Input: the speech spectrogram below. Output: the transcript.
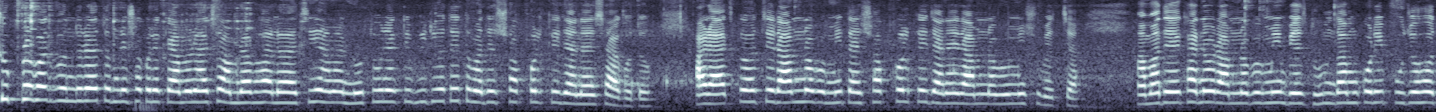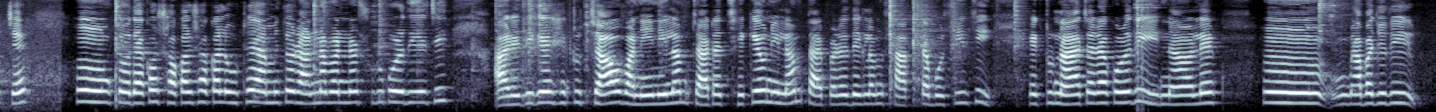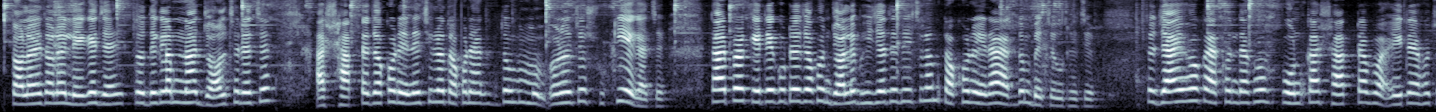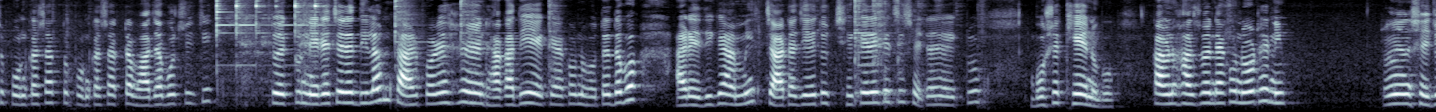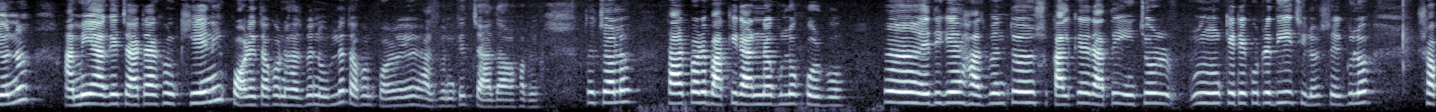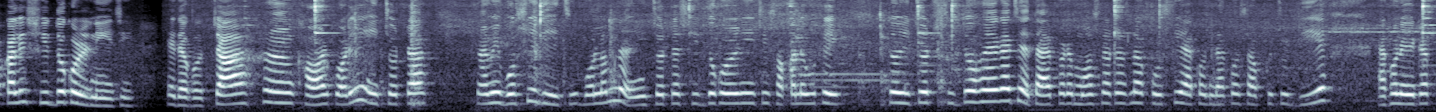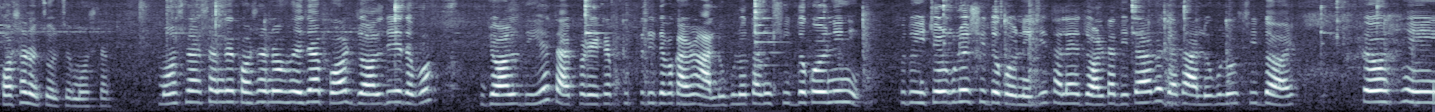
সুপ্রভাত বন্ধুরা, তোমরা সকলে কেমন আছো? আমরা ভালো আছি। আমার নতুন একটি ভিডিওতে তোমাদের সকলকে জানাই স্বাগত। আর আজকে হচ্ছে রামনবমী, তাই সকলকে জানাই রামনবমীর শুভেচ্ছা। আমাদের এখানেও রামনবমী বেশ ধুমধাম করে পুজো হচ্ছে। তো দেখো, সকাল সকাল উঠে আমি তো রান্না বান্না শুরু করে দিয়েছি। আর এদিকে একটু চাও বানিয়ে নিলাম, চাটা ছেঁকেও নিলাম। তারপরে দেখলাম শাকটা বসিয়েছি, একটু নাড়াচাড়া করে দিই। নাহলে আবার যদি তলায় তলায় লেগে যায়। তো দেখলাম না জল ছেড়েছে। আর শাকটা যখন এনেছিল তখন একদম মনে হচ্ছে শুকিয়ে গেছে। তারপর কেটে কুটে যখন জলে ভিজাতে দিয়েছিলাম তখন এরা একদম বেঁচে উঠেছে। তো যাই হোক এখন দেখো পনকা শাকটা এটা হচ্ছে পনকা শাক। তো পনকা শাকটা ভাজা বসিয়েছি। তো একটু নেড়ে চেড়ে দিলাম। তারপরে হ্যাঁ, ঢাকা দিয়ে একে এখন হতে দেবো। আর এদিকে আমি চাটা যেহেতু ছেঁকে রেখেছি সেটা একটু বসে খেয়ে নেব। কারণ হাজব্যান্ড এখন ওঠেনি। সেই জন্য আমি আগে চাটা এখন খেয়ে নিই, পরে তখন হাজব্যান্ড উঠলে তখন পরে হাজব্যান্ডকে চা দেওয়া হবে। তো চলো, তারপরে বাকি রান্নাগুলো করব। এদিকে হাজব্যান্ড তো কালকে রাতে ইঁচড় কেটে কুটে দিয়েছিল, সেগুলো সকালে সিদ্ধ করে নিয়েছি। এ দেখো, চা খাওয়ার পরে ইঁচড়টা আমি বসিয়ে দিয়েছি। বললাম না, ইঁচড়টা সিদ্ধ করে নিয়েছি সকালে উঠেই। তো ইঁচড় সিদ্ধ হয়ে গেছে, তারপরে মশলা টশলা কষিয়ে এখন দেখো সব কিছু দিয়ে এখন এটা কষানো চলছে মশলা। মশলার সঙ্গে কষানো হয়ে যাওয়ার পর জল দিয়ে দেবো। জল দিয়ে তারপরে এটা ফুটতে দিতে হবে, কারণ আলুগুলো তো আমি সিদ্ধ করে নিইনি। শুধু ইঁচড়গুলোই সিদ্ধ করে নিয়েছি, তাহলে জলটা দিতে হবে যাতে আলুগুলোও সিদ্ধ হয়। তো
